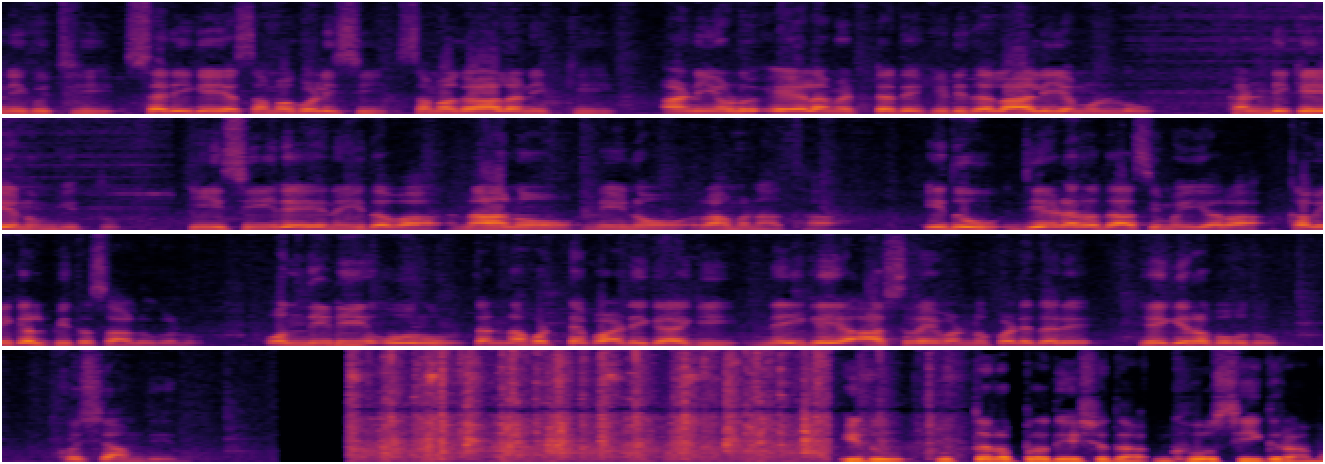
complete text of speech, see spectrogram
ನಿಗುಚಿ ಸರಿಗೆಯ ಸಮಗೊಳಿಸಿ ಸಮಗಾಲ ನಿಕ್ಕಿ ಅಣಿಯೊಳು ಏಳಮೆಟ್ಟದೆ ಹಿಡಿದ ಲಾಲಿಯ ಮುಳ್ಳು ಖಂಡಿಕೆಯ ನುಂಗಿತ್ತು. ಈ ಸೀರೆಯ ನೈದವ ನಾನೋ, ನೀನೋ ರಾಮನಾಥ. ಇದು ಜೇಡರ ದಾಸಿಮಯ್ಯರ ಕವಿಕಲ್ಪಿತ ಸಾಲುಗಳು. ಒಂದಿಡೀ ಊರು ತನ್ನ ಹೊಟ್ಟೆಪಾಡಿಗಾಗಿ ನೈಗೆಯ ಆಶ್ರಯವನ್ನು ಪಡೆದರೆ ಹೇಗಿರಬಹುದು? ಖುಷಾಮ್ದೀದ್ ಇದು ಉತ್ತರ ಪ್ರದೇಶದ ಘೋಸಿ ಗ್ರಾಮ.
